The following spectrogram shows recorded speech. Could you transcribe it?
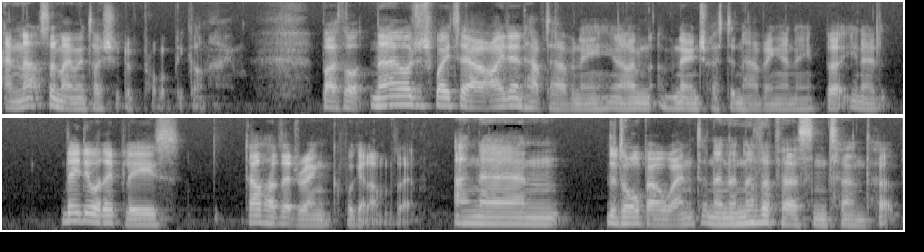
And that's the moment I should have probably gone home. But I thought, no, I'll just wait it out. I don't have to have any. You know, I'm, I've no interest in having any. But you know, they do what they please. They'll have their drink. We'll get on with it. And then the doorbell went, and then another person turned up.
